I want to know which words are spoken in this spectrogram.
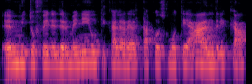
eh, Mitofede ed Ermeneutica, la realtà cosmoteandrica.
